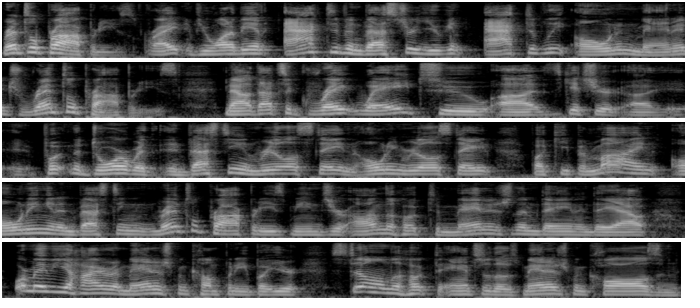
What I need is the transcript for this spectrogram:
rental properties, right? If you want to be an active investor, you can actively own and manage rental properties. Now, that's a great way to uh, get your uh, foot in the door with investing in real estate and owning real estate. But keep in mind, owning and investing in rental properties means you're on the hook to manage them day in and day out. Or maybe you hire a management company, but you're still on the hook to answer those management calls and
